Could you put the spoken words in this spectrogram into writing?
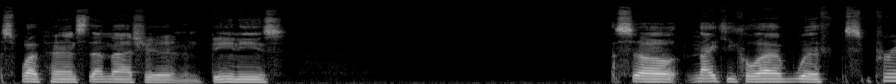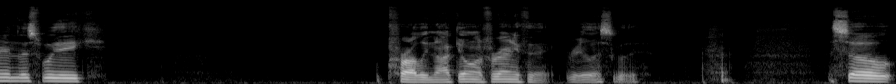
sweatpants that match it, and beanies. So Nike collab with Supreme this week. Probably not going for anything realistically. so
